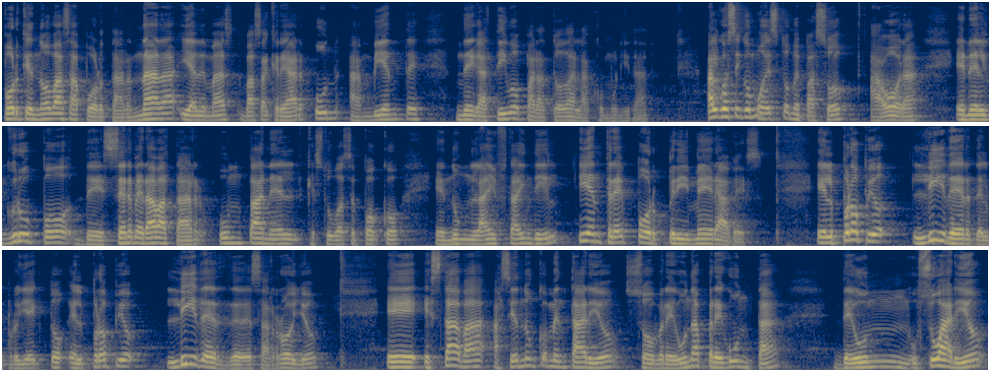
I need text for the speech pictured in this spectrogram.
Porque no vas a aportar nada y además vas a crear un ambiente negativo para toda la comunidad. Algo así como esto me pasó ahora en el grupo de Server Avatar, un panel que estuvo hace poco en un Lifetime Deal y entré por primera vez. El propio líder del proyecto, el propio líder de desarrollo, eh, estaba haciendo un comentario sobre una pregunta de un usuario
